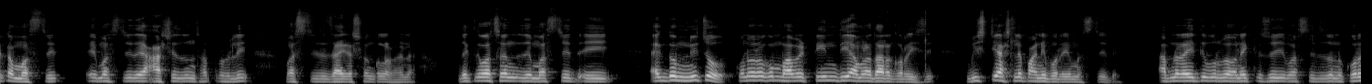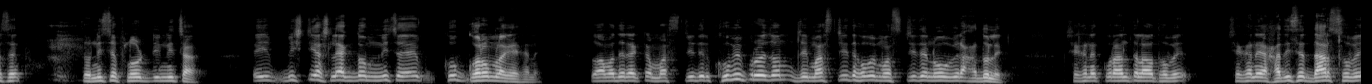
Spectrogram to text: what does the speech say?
একটা মসজিদ। এই মসজিদে আশি জন ছাত্র হলেই মসজিদে জায়গা সংকলন হয় না। দেখতে পাচ্ছেন যে মসজিদ এই একদম নিচু কোনো রকমভাবে টিন দিয়ে আমরা দাঁড়া করাইছি। বৃষ্টি আসলে পানি পড়ে এই মসজিদে। আপনারা ইতিপূর্বে অনেক কিছুই মসজিদের জন্য করেছেন। তো নিচে ফ্লোরটি নিচা। এই বৃষ্টি আসলে একদম নিচে খুব গরম লাগে এখানে। তো আমাদের একটা মসজিদের খুবই প্রয়োজন, যে মসজিদ হবে মসজিদে নবীর আদলে। সেখানে কোরআন তেলাওয়াত হবে, সেখানে হাদিসের দার্স হবে,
